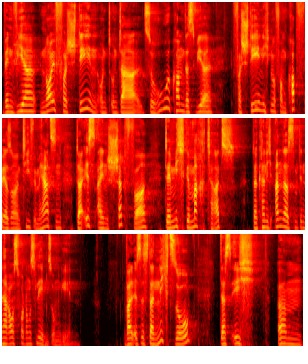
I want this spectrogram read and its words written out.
wenn wir neu verstehen und, und da zur Ruhe kommen, dass wir verstehen, nicht nur vom Kopf her, sondern tief im Herzen, da ist ein Schöpfer, der mich gemacht hat dann kann ich anders mit den Herausforderungen des Lebens umgehen. Weil es ist dann nicht so, dass ich, ähm,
